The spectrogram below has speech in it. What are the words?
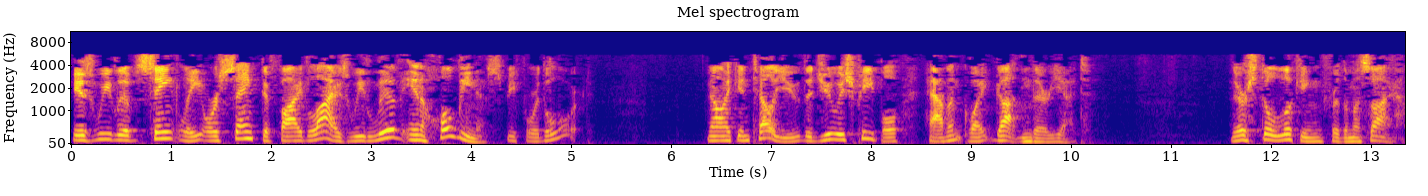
is we live saintly or sanctified lives. We live in holiness before the Lord. Now I can tell you the Jewish people haven't quite gotten there yet. They're still looking for the Messiah.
